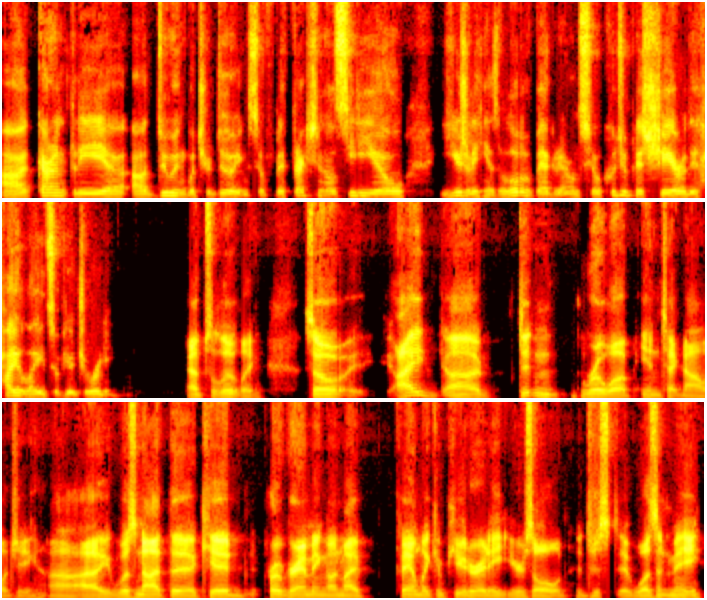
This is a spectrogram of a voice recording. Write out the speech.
uh, currently uh, uh doing what you're doing. So the fractional CTO usually has a lot of background. So could you please share the highlights of your journey? Absolutely. So I uh, didn't grow up in technology. Uh, I was not the kid programming on my family computer at eight years old. It just it wasn't me.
